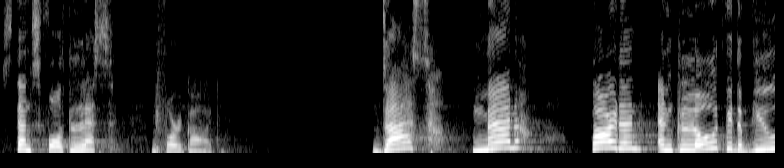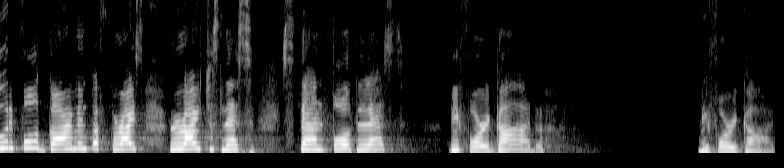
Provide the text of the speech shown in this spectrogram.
stands faultless before God. Thus, man, pardoned and clothed with the beautiful garment of Christ's righteousness, stand faultless before God. Before God.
